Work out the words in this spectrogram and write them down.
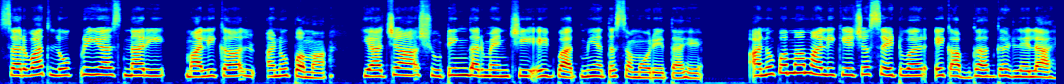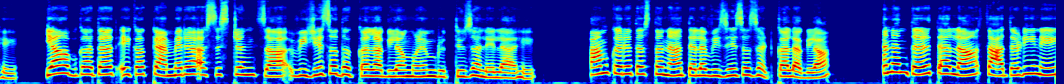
सर्वात लोकप्रिय असणारी मालिका अनुपमा याच्या शूटिंग दरम्यानची एक बातमी आता समोर येत आहे. अनुपमा मालिकेच्या सेटवर एक अपघात घडलेला आहे. या अपघातात एका कॅमेरा असिस्टंटचा विजेचा धक्का लागल्यामुळे मृत्यू झालेला आहे. काम करत असताना त्याला विजेचा झटका लागला. त्यानंतर त्याला तातडीने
